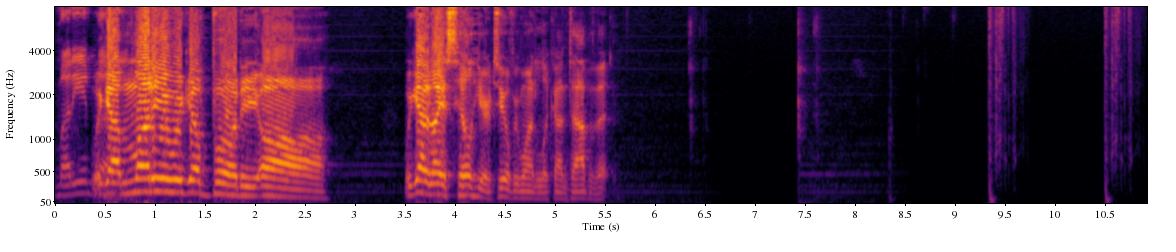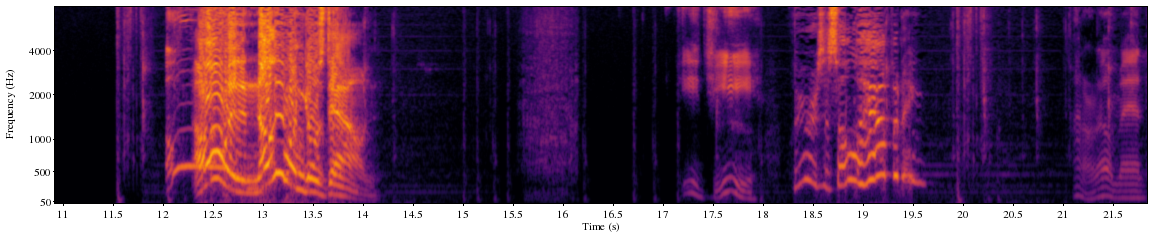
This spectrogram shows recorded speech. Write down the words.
Muddy and We Buddy. got Muddy and we got Buddy. Aw. We got a nice hill here, too, if we wanted to look on top of it. Oh, Oh, and another one goes down. GG. Where is this all happening? I don't know, man.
